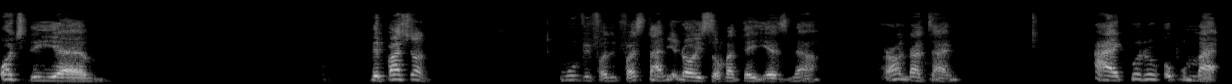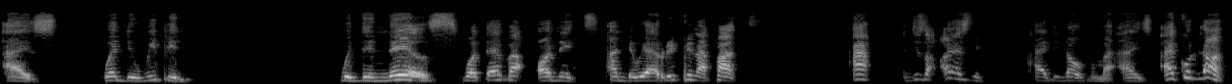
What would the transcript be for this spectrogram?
watch the um the Passion movie for the first time, you know, it's over 10 years now. Around that time, I couldn't open my eyes when the weeping with the nails, whatever on it, and they were ripping apart. I just honestly, I did not open my eyes. I could not.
